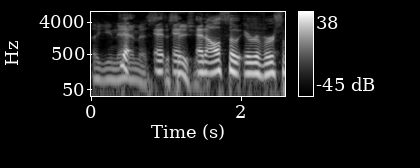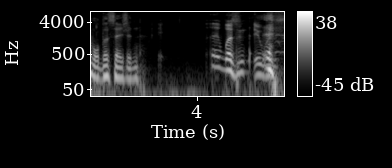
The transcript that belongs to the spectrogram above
a unanimous and, and, decision. and also irreversible decision. it wasn't it was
